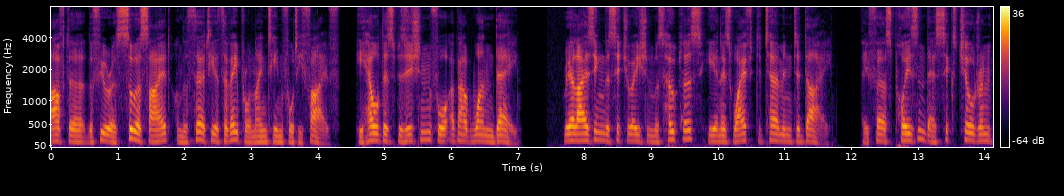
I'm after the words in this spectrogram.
after the Fuhrer's suicide on the 30th of April 1945. He held this position for about one day. Realizing the situation was hopeless, he and his wife determined to die. They first poisoned their six children,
